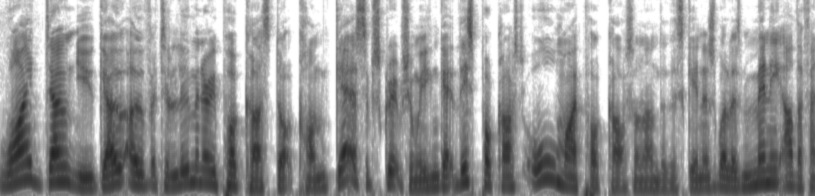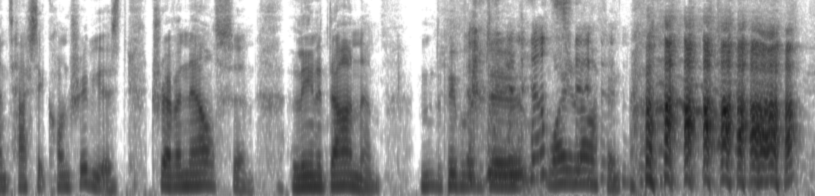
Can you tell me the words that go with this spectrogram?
why don't you go over to luminarypodcast.com, get a subscription where you can get this podcast, all my podcasts on Under the Skin, as well as many other fantastic contributors Trevor Nelson, Lena Dunham, the people that do. Why are you laughing? Why?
